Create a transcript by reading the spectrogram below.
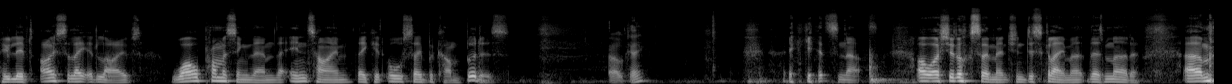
who lived isolated lives while promising them that in time they could also become Buddhas. Okay. It gets nuts. Oh, I should also mention disclaimer: there's murder. Um,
